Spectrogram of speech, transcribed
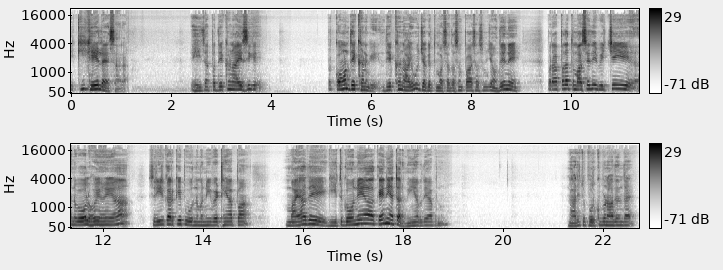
ਇਹ ਕੀ ਖੇਲ ਹੈ ਸਾਰਾ? ਇਹੀ ਤਾਂ ਆਪਾਂ ਦੇਖਣ ਆਏ ਸੀਗੇ। ਪਰ ਕੌਣ ਦੇਖਣਗੇ? ਦੇਖਣ ਆਇਓ, ਜਗਤ ਤਮਾਸ਼ਾ ਦਸਮ ਪਾਸ਼ਾ ਸਮਝਾਉਂਦੇ ਨੇ। ਪਰ ਆਪਾਂ ਤਾਂ ਤਮਾਸ਼ੇ ਦੇ ਵਿੱਚ ਹੀ ਇਨਵੋਲ ਹੋਏ ਹੋਏ ਆ ਸਰੀਰ ਕਰਕੇ ਪੂਰਨ ਮੰਨੀ ਬੈਠੇ ਆ ਆਪਾਂ। ਮਾਇਆ ਦੇ ਗੀਤ ਗਾਉਂਦੇ ਆ ਕਹਿੰਦੇ ਆ ਧਰਮੀ ਆਪਦੇ ਆਪ ਨੂੰ। ਨਾਰੀ ਤੋਂ ਪੁਰਖ ਬਣਾ ਦਿੰਦਾ ਹੈ।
